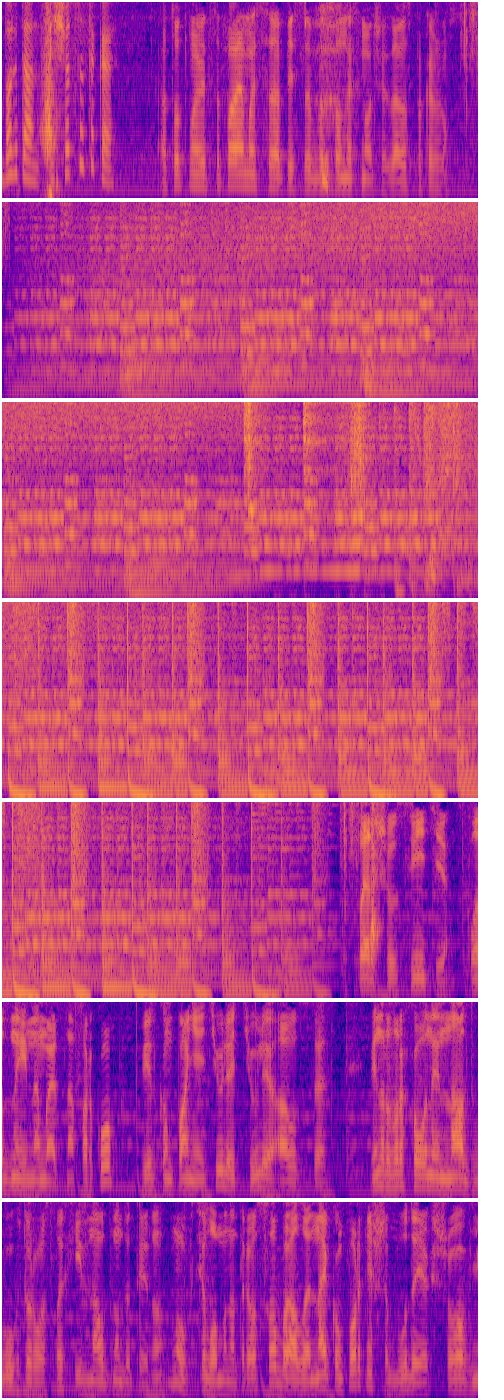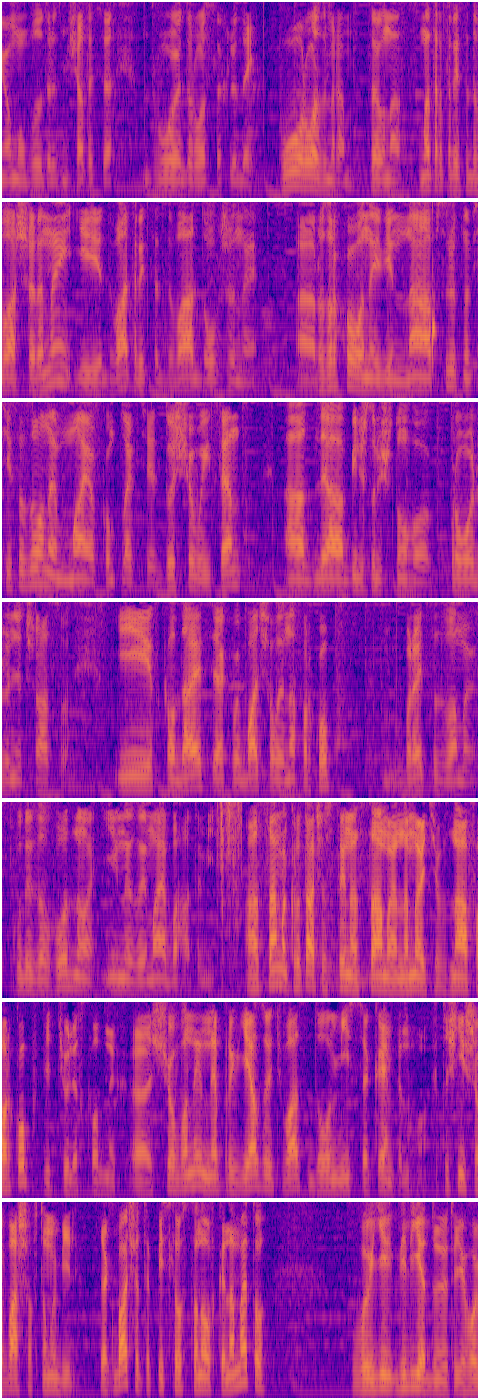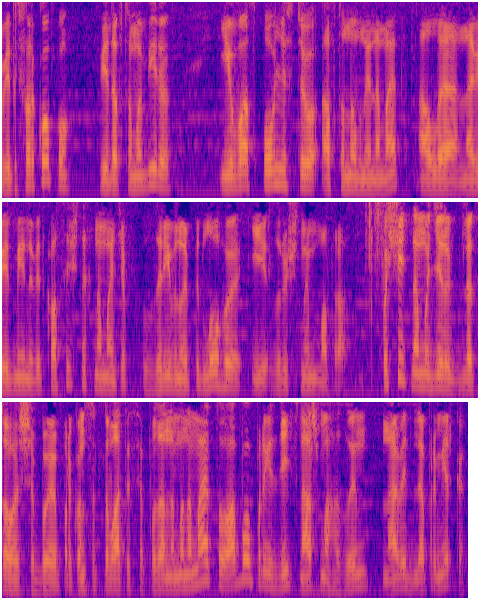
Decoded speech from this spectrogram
Богдан, а що це таке? А тут ми відсипаємося після безсонних ночей. Зараз покажу. Перший у світі складний намет на фаркоп від компанії Тюля Тюля Outset. Він розрахований на двох дорослих і на одну дитину. Ну, в цілому на три особи, але найкомфортніше буде, якщо в ньому будуть розміщатися двоє дорослих людей. По розмірам це у нас 1,32 м ширини і 2,32 довжини. Розрахований він на абсолютно всі сезони. Має в комплекті дощовий тент для більш зручного проводження часу. І складається, як ви бачили, на фаркоп береться з вами куди завгодно і не займає багато місця. А саме крута частина саме наметів на фаркоп від тюля складних, е, що вони не прив'язують вас до місця кемпінгу, точніше, ваш автомобіль. Як бачите, після установки намету ви від'єднуєте його від фаркопу, від автомобілю. І у вас повністю автономний намет, але на відміну від класичних наметів з рівною підлогою і зручним матрасом. Пишіть нам у дірект для того, щоб проконсультуватися по даному намету, або приїздіть в наш магазин навіть для примірки.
